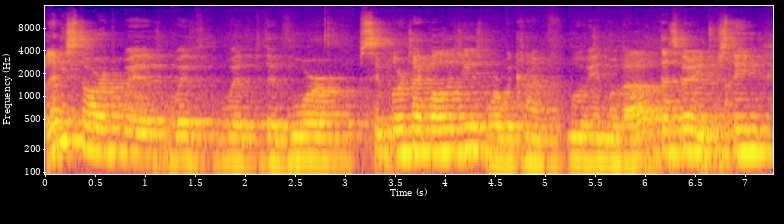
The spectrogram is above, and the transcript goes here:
let me start with, with, with the more simpler typologies where we kind of move in, move out. That's very interesting.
